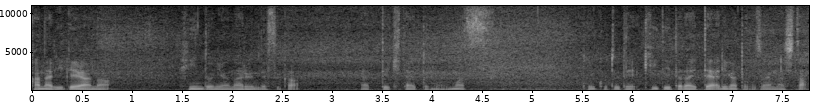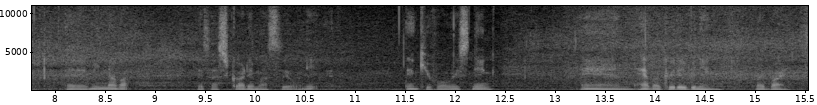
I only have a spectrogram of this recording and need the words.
かなりレアな頻度にはなるんですがやっていきたいと思います。ということで聞いていただいてありがとうございました、えーみんなが優しくありますように Thank you for listening and have a good evening. Bye bye.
